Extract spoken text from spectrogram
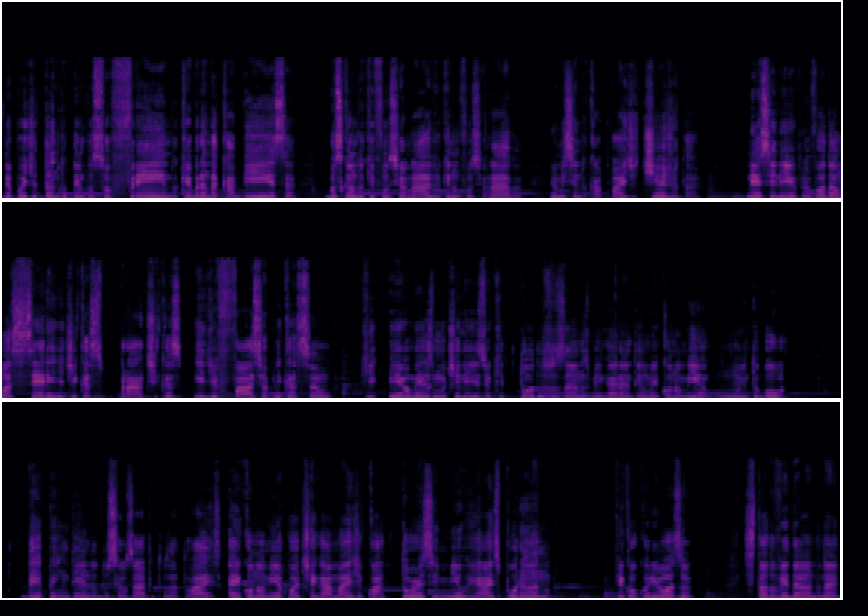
Depois de tanto tempo sofrendo, quebrando a cabeça, buscando o que funcionava e o que não funcionava, eu me sinto capaz de te ajudar. Nesse livro, eu vou dar uma série de dicas práticas e de fácil aplicação que eu mesmo utilizo e que todos os anos me garantem uma economia muito boa. Dependendo dos seus hábitos atuais, a economia pode chegar a mais de 14 mil reais por ano. Ficou curioso? Está duvidando, né?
